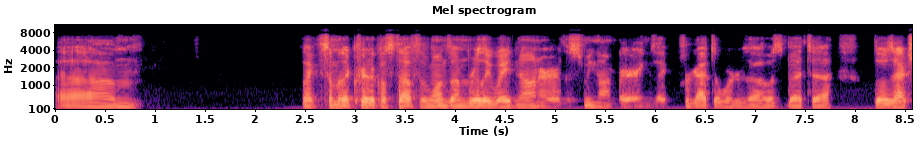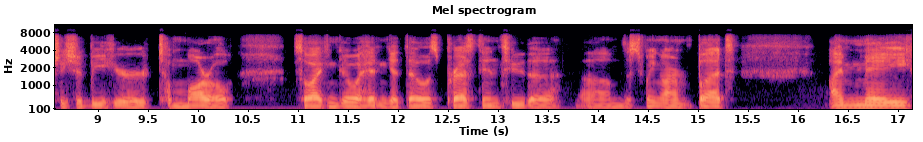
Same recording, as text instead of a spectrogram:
Um, like some of the critical stuff, the ones I'm really waiting on are the swing arm bearings. I forgot to order those, but uh, those actually should be here tomorrow, so I can go ahead and get those pressed into the um, the swing arm. But I may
